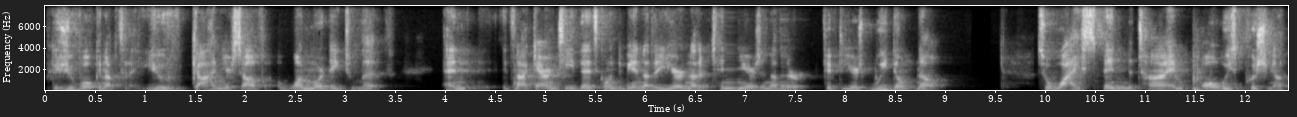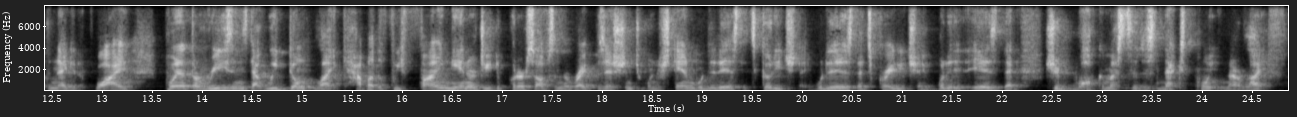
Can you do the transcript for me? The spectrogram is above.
because you've woken up today. You've gotten yourself one more day to live. And it's not guaranteed that it's going to be another year, another 10 years, another 50 years. We don't know. So why spend the time always pushing out the negative? Why point out the reasons that we don't like? How about if we find the energy to put ourselves in the right position to understand what it is that's good each day, what it is that's great each day, what it is that should welcome us to this next point in our life?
